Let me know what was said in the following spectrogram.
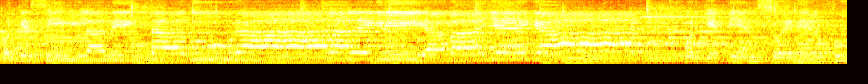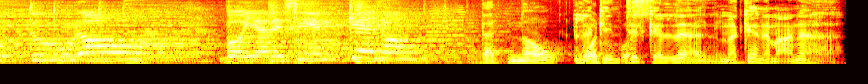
Porque sin la dictadura Porque pienso en el futuro, voy a decir que no. لكن تلك اللا ما كان معناها.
